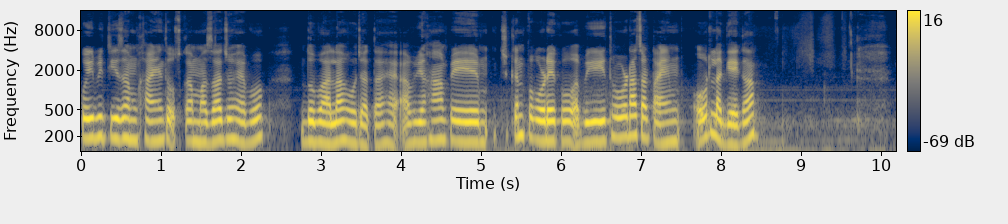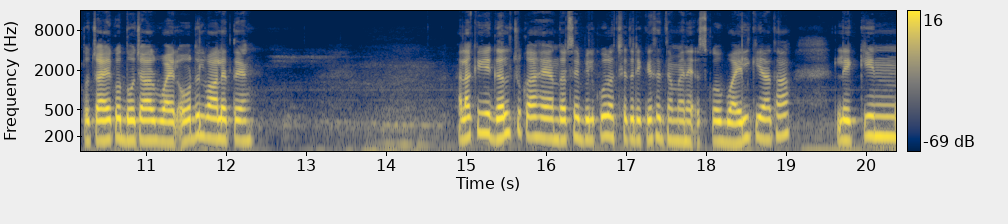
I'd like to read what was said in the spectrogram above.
कोई भी चीज़ हम खाएँ तो उसका मज़ा जो है वो दुबाला हो जाता है। अब यहाँ पे चिकन पकोड़े को अभी थोड़ा सा टाइम और लगेगा। तो चाय को दो चार बॉयल और दिलवा लेते हैं। हालाँकि ये गल चुका है अंदर से, बिल्कुल अच्छे तरीके से जब मैंने इसको बॉईल किया था। लेकिन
